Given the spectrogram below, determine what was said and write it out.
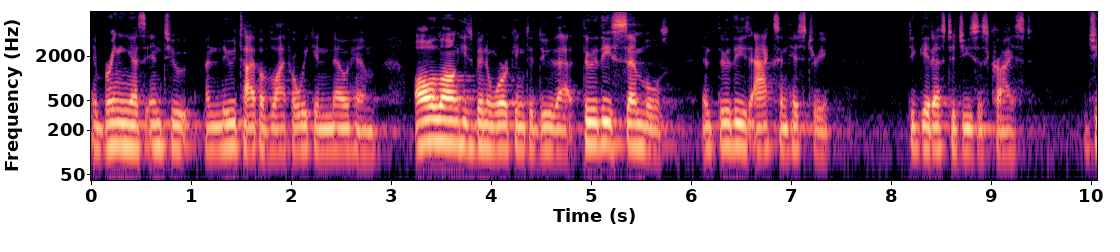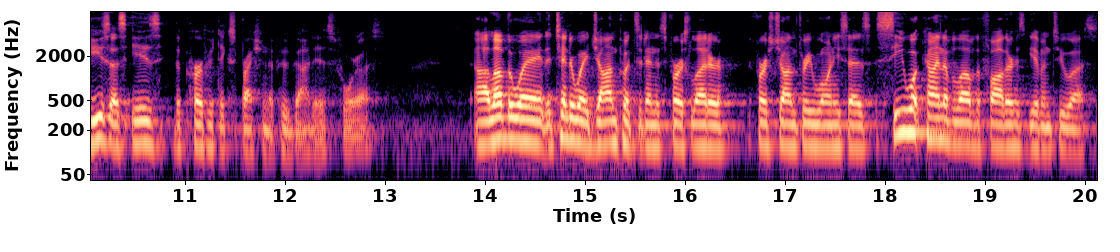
and bringing us into a new type of life where we can know Him. All along, He's been working to do that through these symbols and through these acts in history to get us to Jesus Christ. Jesus is the perfect expression of who God is for us. I love the way, the tender way John puts it in his first letter, 1 John 3 1. He says, See what kind of love the Father has given to us.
